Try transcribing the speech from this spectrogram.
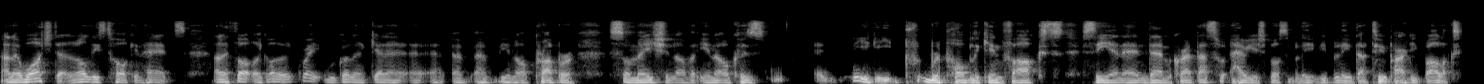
and I watched it and all these talking heads, and I thought like, oh, great, we're gonna get a, a, a, a you know proper summation of it, you know, because you, Republican, Fox, CNN, Democrat. That's how you're supposed to believe. You believe that two party bollocks.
